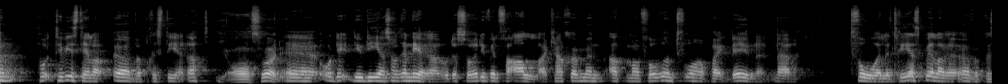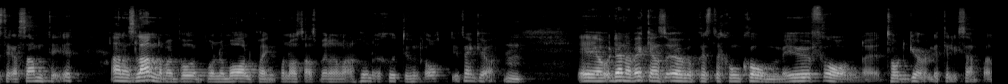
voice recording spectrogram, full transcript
på, till viss del har överpresterat. ja, så är det. Eh, och det, det är ju det som renderar och det, så är det väl för alla kanske. Men att man får runt 200 poäng det är ju när, när två eller tre spelare överpresterar samtidigt. Annars landar man på, på normalpoäng på någonstans mellan 170-180 tänker jag. Eh, och denna veckans överprestation kommer ju från eh, Todd Gurley till exempel.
